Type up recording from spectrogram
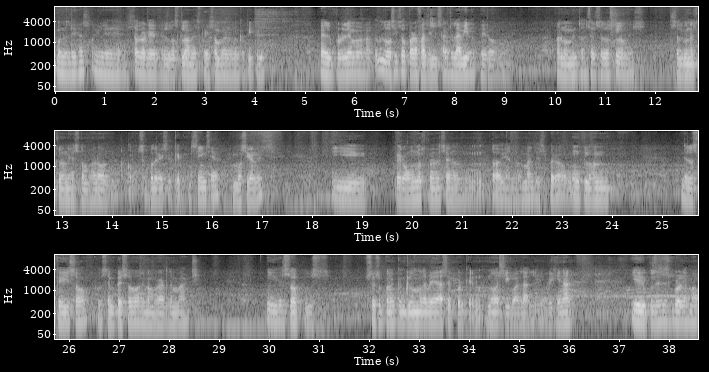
Buenos días, hoy les hablaré de los clones que hizo en un capítulo. El problema los hizo para facilitarse la vida, pero al momento de hacerse los clones, pues algunos clones tomaron, se podría decir que conciencia, emociones, y pero unos clones eran todavía normales, pero un clon de los que hizo, pues empezó a enamorar de Marge y eso pues se supone que clon no debería hacer porque no es igual al original. Y pues ese es un problema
